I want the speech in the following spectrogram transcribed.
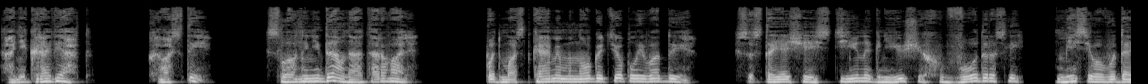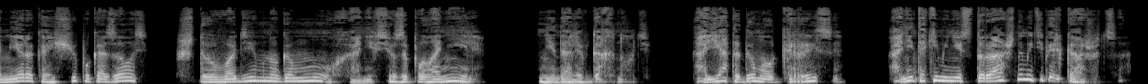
Они кровят. Хвосты. Словно недавно оторвали. Под мостками много теплой воды, состоящей из тины, гниющих водорослей, месиво водомерок, а еще показалось, что в воде много мух, они все заполонили. Не дали вдохнуть. А я-то думал, крысы. Они такими не страшными теперь кажутся.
